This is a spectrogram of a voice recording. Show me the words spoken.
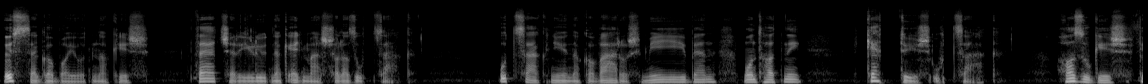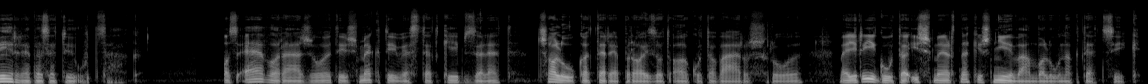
összegabajodnak és felcserélődnek egymással az utcák. Utcák nyílnak a város mélyében, mondhatni kettős utcák, hazug és félrevezető utcák. Az elvarázsolt és megtévesztett képzelet csalóka tereprajzot alkot a városról, mely régóta ismertnek és nyilvánvalónak tetszik,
